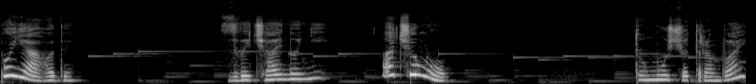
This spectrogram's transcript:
По ягоди? Звичайно, ні. А чому? Тому що трамвай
